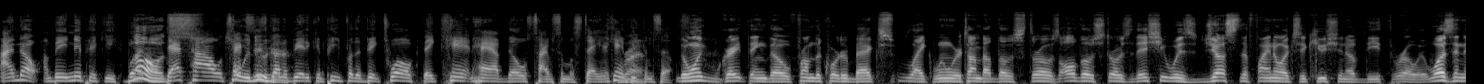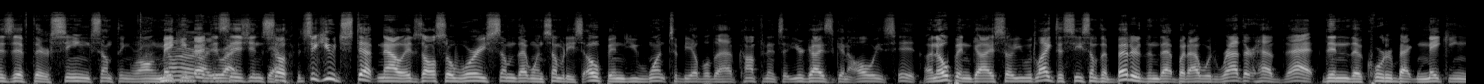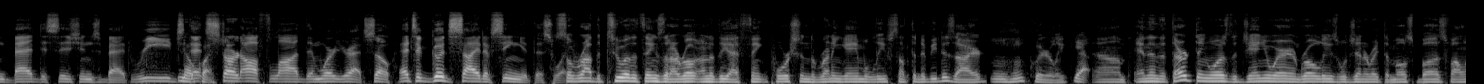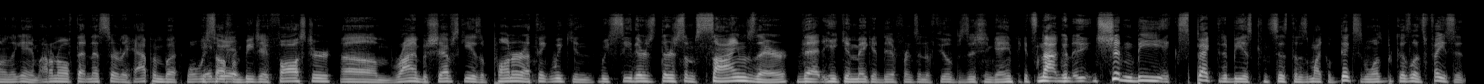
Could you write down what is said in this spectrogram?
I know I'm being nitpicky, but No, that's how it's what we Texas do is going to be able to compete for the Big 12. They can't have those types of mistakes. They can't Right. beat themselves. The one great thing though from the quarterbacks, like when we were talking about those throws, all those throws, the issue was just the final execution of the throw. It wasn't as if they're seeing something wrong, No, making no, no, bad you're right. decisions. Yeah. So it's a huge step. Now it's also worrisome that when somebody's open, you want to be able to have confidence that your guy's going to always hit an open guy. So you would like to see something better than that, but I would rather have that than the quarterback making bad decisions, bad reads No that question. start off flawed than where you're at. So that's a good side of seeing it this way. So, Rob, the two other things that I wrote under the I think portion, the running game will leave something to be desired, mm-hmm. clearly. Yeah. Um, and then the third thing was the January enrollees will generate the most buzz following the game. I don't know if that necessarily happened, but what we It saw did. from B.J. Foster, um, Ryan Bujcevski as a punter, I think we can we see there's there's some signs there that he can make a difference in a field position game. It's not gonna, it shouldn't be expected to be as consistent as Michael Dickson was because let's face it,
